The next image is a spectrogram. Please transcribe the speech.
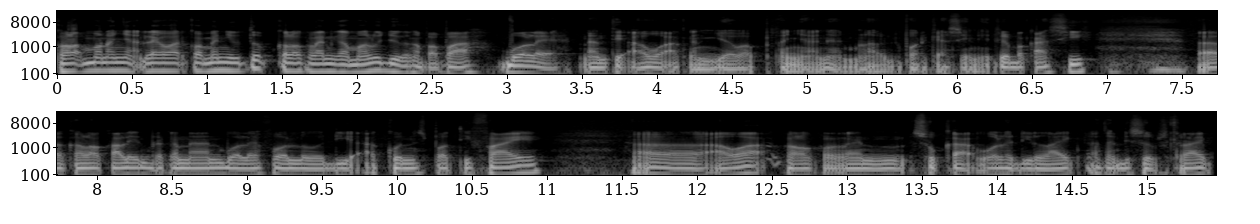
kalau mau nanya lewat komen YouTube, kalau kalian gak malu juga nggak apa-apa, boleh. Nanti awak akan jawab pertanyaannya melalui podcast ini. Terima kasih. Eh, kalau kalian berkenan, boleh follow di akun Spotify. Eh, awak kalau kalian suka boleh di like atau di subscribe,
